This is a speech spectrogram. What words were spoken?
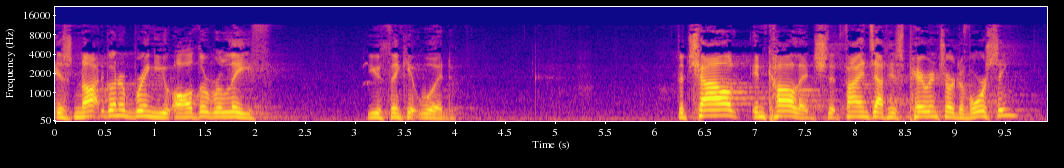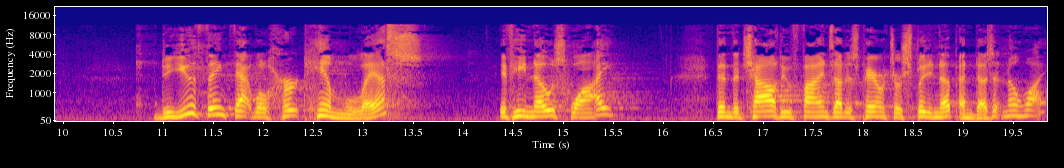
is not going to bring you all the relief you think it would. The child in college that finds out his parents are divorcing, do you think that will hurt him less if he knows why than the child who finds out his parents are splitting up and doesn't know why?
